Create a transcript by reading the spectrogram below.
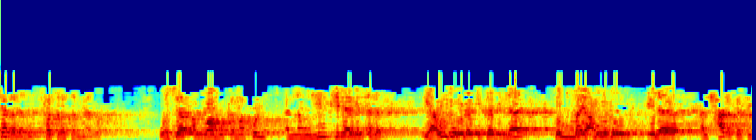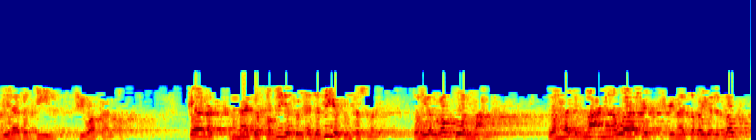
شغله فترة من الوقت. وشاء الله كما قلت أنه من خلال الأدب يعود إلى كتاب الله ثم يعود إلى الحركة بهذا الدين في واقع الأرض. كانت هناك قضية أدبية تشغله وهي اللفظ والمعنى. وهل المعنى واحد حين يتغير اللفظ؟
